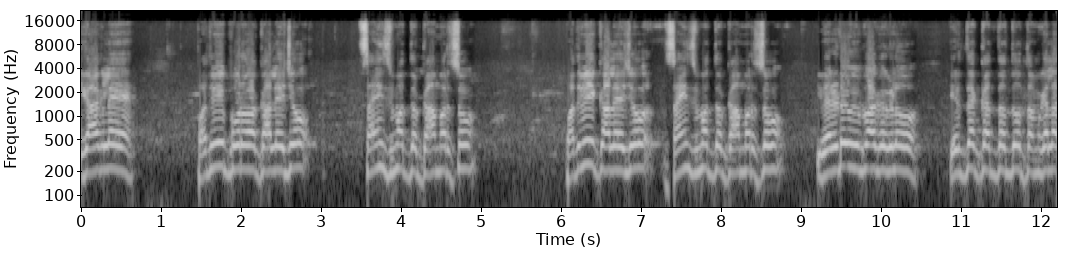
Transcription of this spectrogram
ಈಗಾಗಲೇ ಪದವಿ ಪೂರ್ವ ಕಾಲೇಜು, ಸೈನ್ಸ್ ಮತ್ತು ಕಾಮರ್ಸು. ಪದವಿ ಕಾಲೇಜು, ಸೈನ್ಸ್ ಮತ್ತು ಕಾಮರ್ಸು ಇವೆರಡೂ ವಿಭಾಗಗಳು ಇರ್ತಕ್ಕಂಥದ್ದು ತಮಗೆಲ್ಲ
